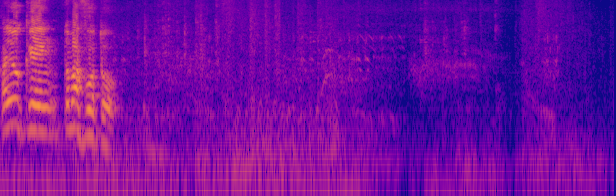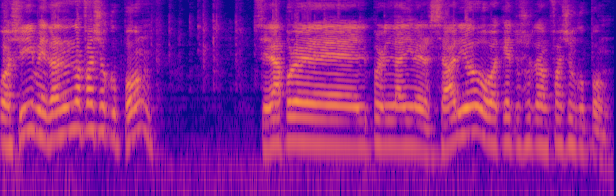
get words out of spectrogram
Hayuken, toma foto. Pues sí, me dan una fashion cupón. ¿Será por el, por el aniversario o es que tú un fashion cupón?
